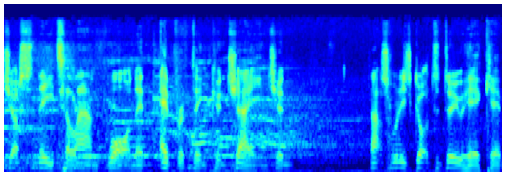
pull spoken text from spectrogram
just need to land one and everything can change and that's what he's got to do here, Kim.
